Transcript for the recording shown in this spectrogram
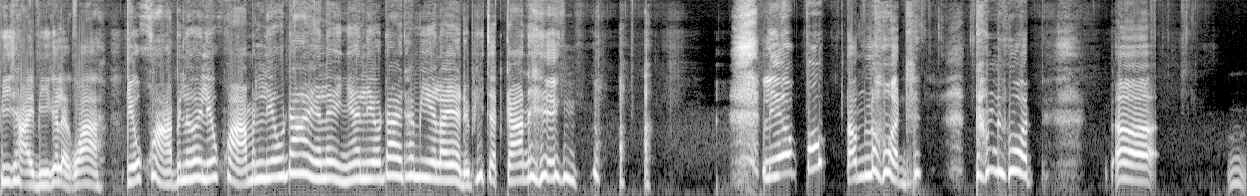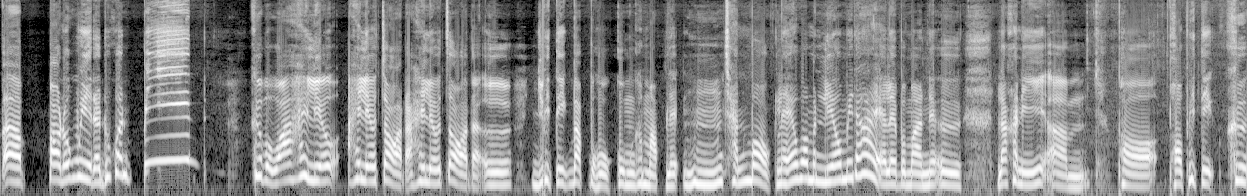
พี่ชายบีก็เลยว่าเลี้ยวขวาไปเลยเลี้ยวขวามันเลี้ยวได้อะไรอย่างเงี้ยเลี้ยวได้ถ้ามีอะไรอะเดี๋ยวพี่จัดการเอง เลี้ยวปุ๊บ ตำรวจตำรวจเอ่อเอ่อเป่านกหวีดอะทุกคนปี๊ด คือแบบว่าให้เลี้ยวให้เลี้ยวจอดอะให้เลี้ยวจอดอะเออพี่ติ๊กแบบโอ้โหกุมขมับเลยอืมฉันบอกแล้วว่ามันเลี้ยวไม่ได้อะไรประมาณเนี้ยเออแล้วคันนี้อ่อพอพอพี่ติ๊กคือ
